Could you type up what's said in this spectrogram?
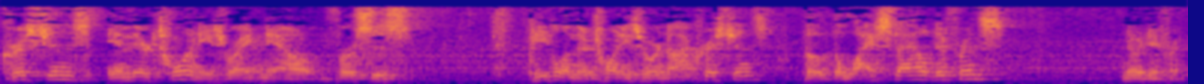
Christians in their 20s right now versus people in their 20s who are not Christians, the, the lifestyle difference, no different.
